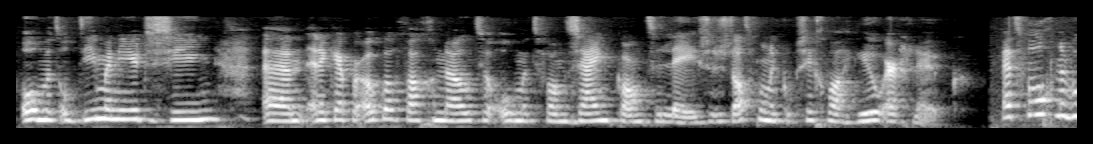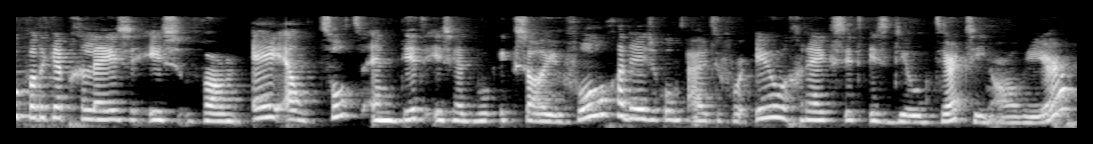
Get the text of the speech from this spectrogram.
om het op die manier te zien. Um, en ik heb er ook wel van genoten om het van zijn kant te lezen. Dus dat vond ik op zich wel heel erg leuk. Het volgende boek wat ik heb gelezen is van E.L. Tot. En dit is het boek Ik zal je volgen. Deze komt uit de Voor Eeuwig Reeks. Dit is deel 13 alweer.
